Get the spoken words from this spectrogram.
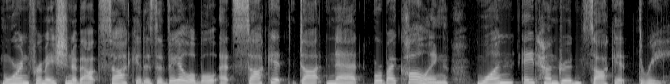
More information about Socket is available at socket.net or by calling 1 800 Socket 3.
